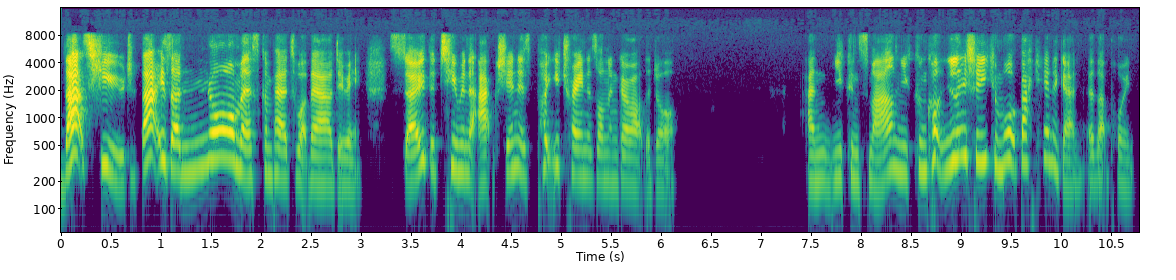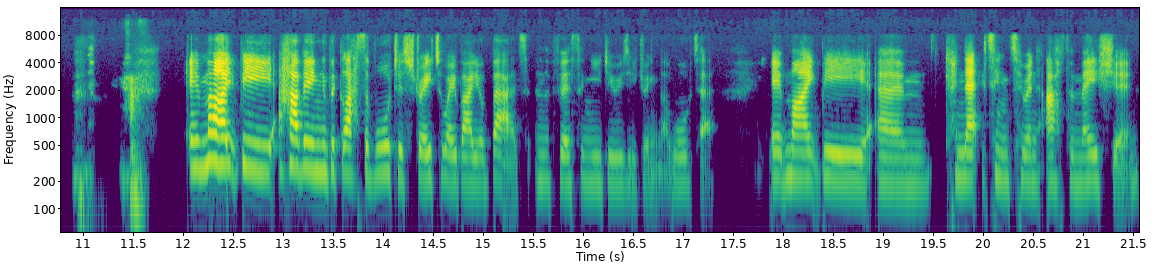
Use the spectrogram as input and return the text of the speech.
that's huge. That is enormous compared to what they are doing. So the two minute action is put your trainers on and go out the door. And you can smile and you can literally you can walk back in again at that point. it might be having the glass of water straight away by your bed, and the first thing you do is you drink that water. It might be um, connecting to an affirmation.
